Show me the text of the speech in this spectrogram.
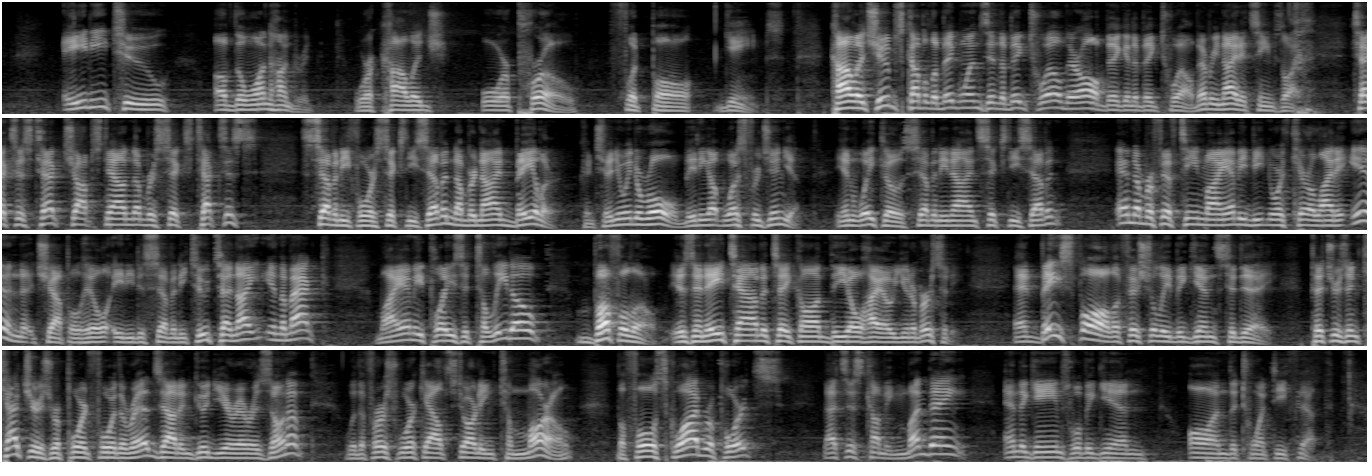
82 of the 100 were college or pro football games. College hoops, couple of big ones in the Big 12. They're all big in the Big 12. Every night it seems like. Texas Tech chops down number six Texas, 74 67. Number nine Baylor continuing to roll, beating up West Virginia in Waco, 79 67. And number 15 Miami beat North Carolina in Chapel Hill, 80 to 72. Tonight in the MAC, Miami plays at Toledo. Buffalo is in A Town to take on the Ohio University. And baseball officially begins today. Pitchers and catchers report for the Reds out in Goodyear, Arizona, with the first workout starting tomorrow. The full squad reports that's this coming Monday, and the games will begin on the 25th.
